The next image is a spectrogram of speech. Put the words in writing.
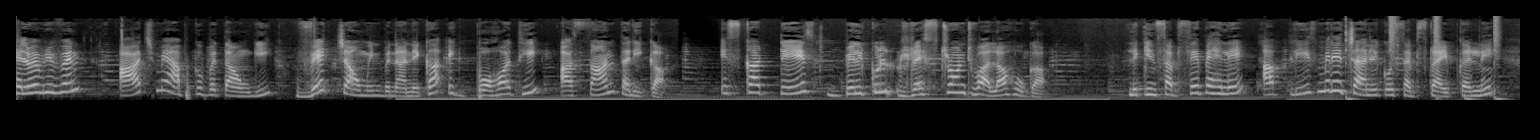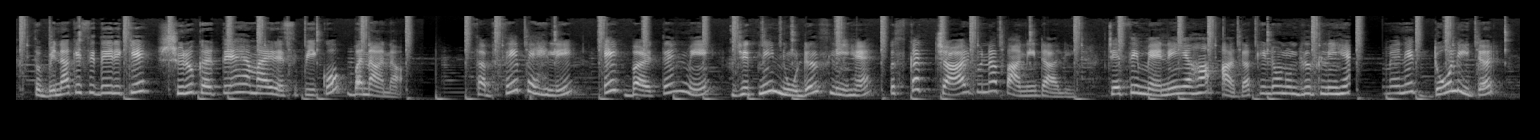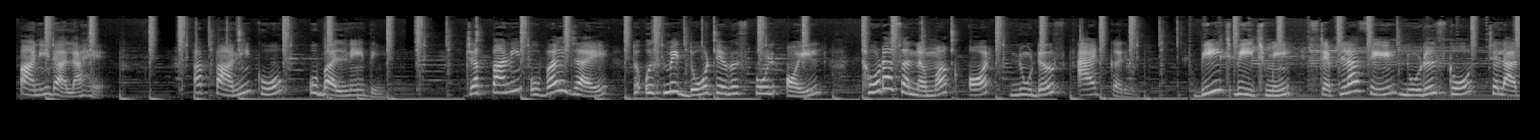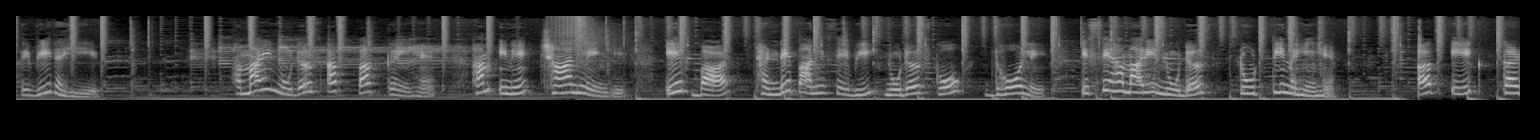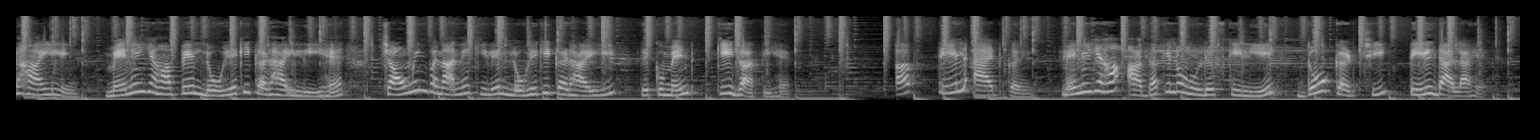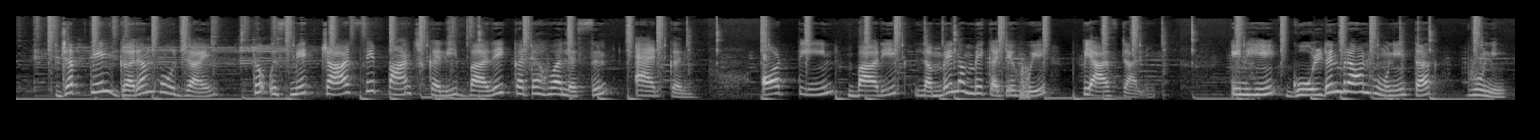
Hello everyone आज मैं आपको बताऊँगी वेज चाउमीन बनाने का एक बहुत ही आसान तरीका। इसका टेस्ट बिल्कुल रेस्टोरेंट वाला होगा। लेकिन सबसे पहले आप प्लीज़ मेरे चैनल को सब्सक्राइब कर लें। तो बिना किसी देरी के शुरू करते हैं हमारी रेसिपी को बनाना। सबसे पहले एक बर्तन में जितनी नूडल्स ली हैं, उसका चार गुना पानी डालें। जैसे मैंने यहाँ आधा किलो नूडल्स ली हैं। मैंने दो लीटर पानी डाला है। अब पानी को उबलने दें। जब पानी उबल जाए तो उसमें दो टेबलस्पून ऑयल थोड़ा सा नमक और नूडल्स ऐड करें। बीच बीच में स्टेपला से नूडल्स को चलाते भी रहिए। हमारी नूडल्स अब पक गई हैं। हम इन्हें छान लेंगे। एक बार ठंडे पानी से भी नूडल्स को धो लें। इससे हमारी नूडल्स टूटती नहीं हैं। अब एक कढ़ाई लें। मैंने यहाँ पे लोहे की कढ़ाई ली है। चाउमीन बनाने के लिए लोहे की कढ़ाई ही रिकमेंड की जाती है। अब तेल ऐड करें। मैंने यहाँ आधा किलो नूडल्स के लिए दो कड़छी तेल डाला है। जब तेल गर्म हो जाए तो उसमें चार से पाँच कली बारीक कटा हुआ लहसुन ऐड करें और तीन बारीक लंबे लंबे कटे हुए प्याज डालें। इन्हें गोल्डन ब्राउन होने तक भूनें।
